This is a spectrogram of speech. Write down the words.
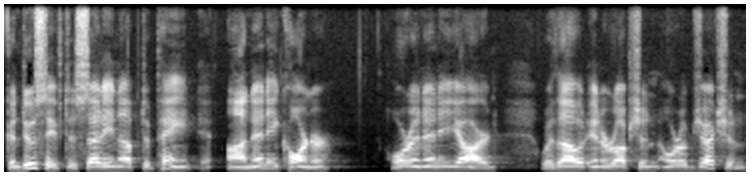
conducive to setting up to paint on any corner or in any yard without interruption or objection.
